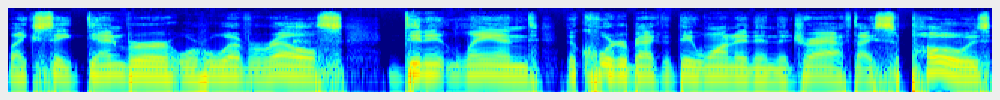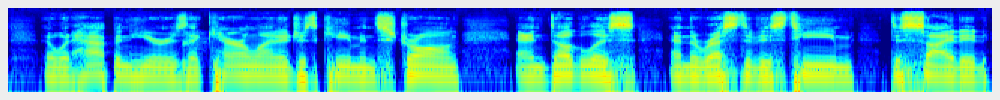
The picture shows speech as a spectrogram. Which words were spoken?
like, say, Denver or whoever else, didn't land the quarterback that they wanted in the draft. I suppose that what happened here is that Carolina just came in strong and Douglas and the rest of his team decided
